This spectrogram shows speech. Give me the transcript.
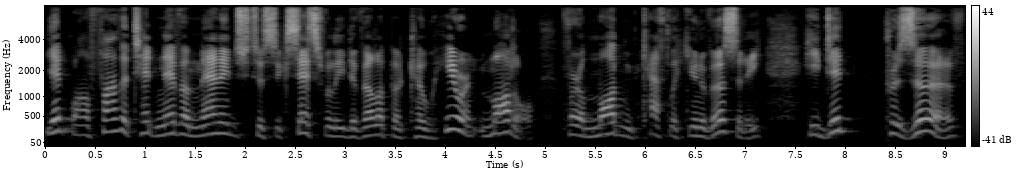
Yet, while Father Ted never managed to successfully develop a coherent model for a modern Catholic university, he did preserve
